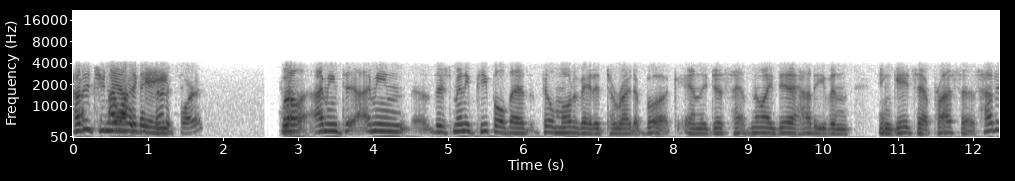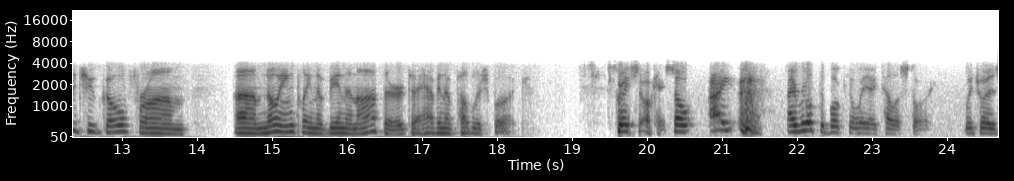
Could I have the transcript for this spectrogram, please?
how did you I want to navigate? take credit for it. Well, I mean, t- I mean, uh, there's many people that feel motivated to write a book, and they just have no idea how to even engage that process. How did you go from um, no inkling of being an author to having a published book? Great. Okay, so I I wrote the book the way I tell a story, which was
